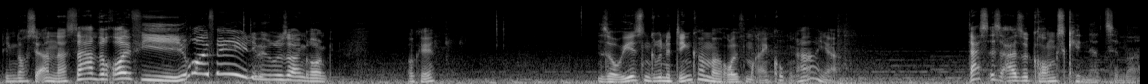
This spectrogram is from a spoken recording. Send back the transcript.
Klingt doch sehr anders. Da haben wir Rolfi. Rolfi, liebe Grüße an Gronk. Okay. So, hier ist ein grünes Ding. Können wir mal Rolf mal reingucken? Ah, ja. Das ist also Gronks Kinderzimmer.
